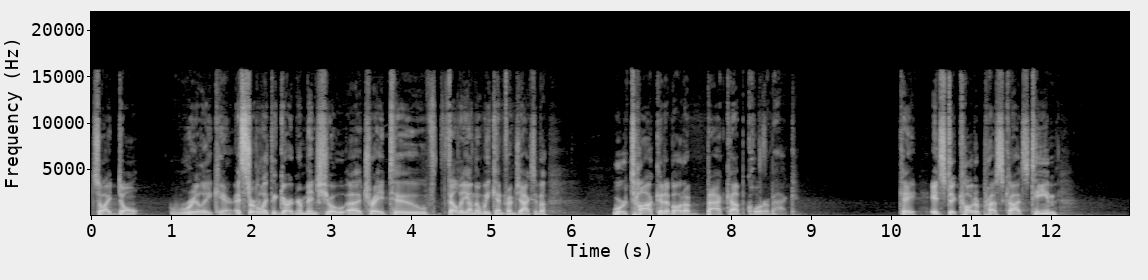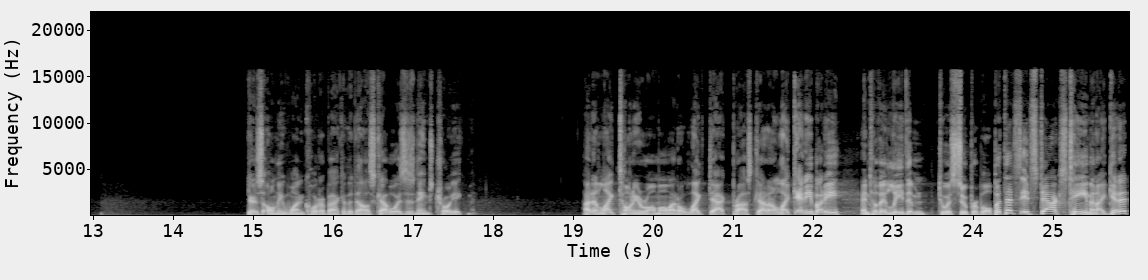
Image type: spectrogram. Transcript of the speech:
So I don't really care. It's sort of like the Gardner Minshew uh, trade to Philly on the weekend from Jacksonville. We're talking about a backup quarterback. Okay, it's Dakota Prescott's team. There's only one quarterback of the Dallas Cowboys. His name's Troy Aikman. I didn't like Tony Romo. I don't like Dak Prescott. I don't like anybody until they lead them to a Super Bowl. But that's it's Dak's team, and I get it.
